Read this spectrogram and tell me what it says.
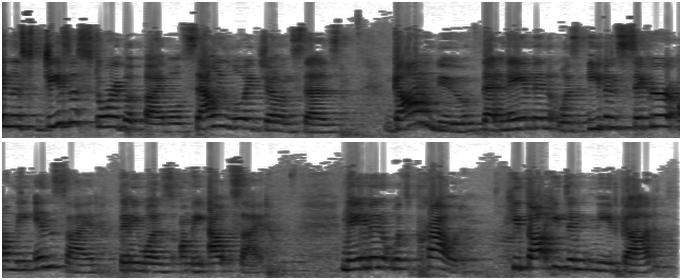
In this Jesus Storybook Bible, Sally Lloyd Jones says, God knew that Naaman was even sicker on the inside than he was on the outside. Naaman was proud. He thought he didn't need God.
